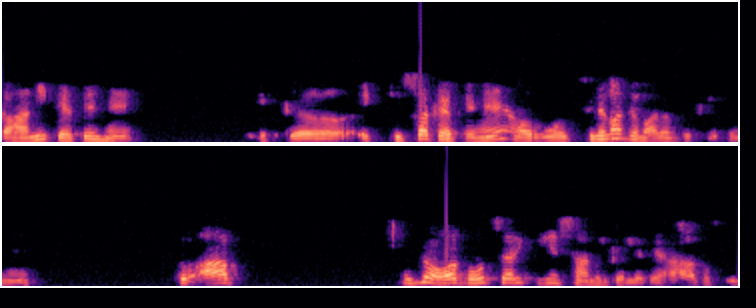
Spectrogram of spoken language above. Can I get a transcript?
कहानी कहते हैं, एक एक किस्सा कहते हैं और वो सिनेमा के माध्यम से कहते हैं तो आप उसमें और बहुत सारी चीज़ें शामिल कर लेते हैं। आप उसमें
